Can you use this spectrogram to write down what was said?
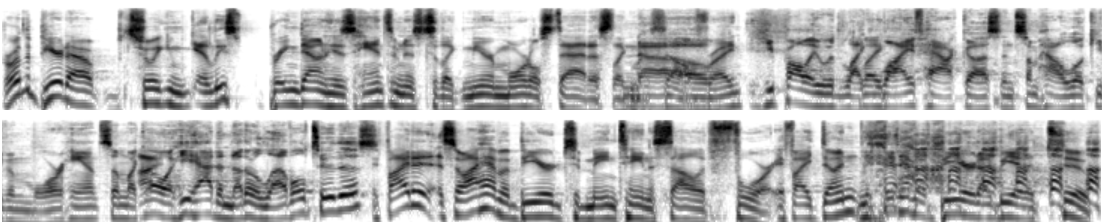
Grow the beard out so he can at least bring down his handsomeness to like mere mortal status, like myself, right? He probably would like, Like- life hack us and somehow look even more handsome. Like, oh, he had another level to this. If I did, so I have a beard to maintain a solid four. If I done didn't have a beard, I'd be at a two.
